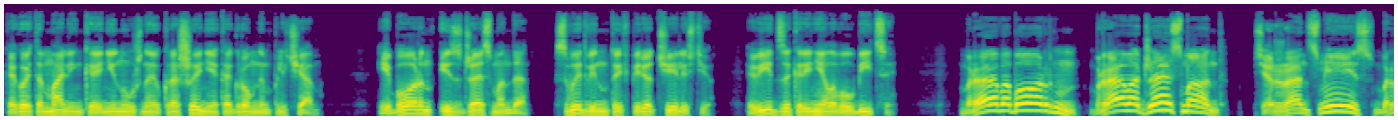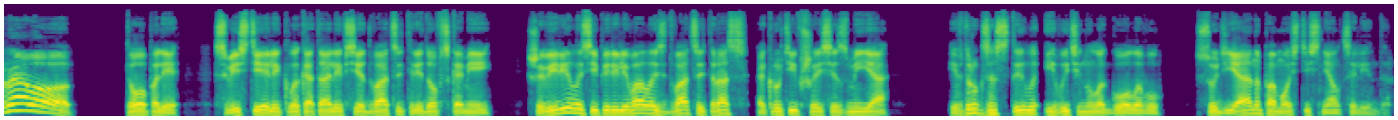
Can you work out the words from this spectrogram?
какое-то маленькое ненужное украшение к огромным плечам. И Борн из Джесмонда, с выдвинутой вперед челюстью, вид закоренелого убийцы. «Браво, Борн! Браво, Джесмонд! Сержант Смис! Браво!» Топали, свистели, клокотали все двадцать рядов скамей. Шевелилась и переливалась двадцать раз окрутившаяся змея. И вдруг застыла и вытянула голову, Судья на помосте снял цилиндр.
